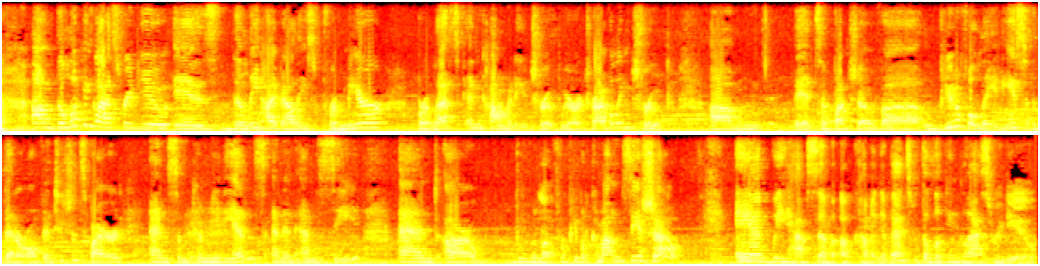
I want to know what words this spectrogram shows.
um, the Looking Glass Revue is the Lehigh Valley's premier burlesque and comedy troupe. We are a traveling troupe. Um, it's a bunch of uh, beautiful ladies that are all vintage inspired, and some comedians and an MC. And uh, we would love for people to come out and see a show. And we have some upcoming events with the Looking Glass Revue.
